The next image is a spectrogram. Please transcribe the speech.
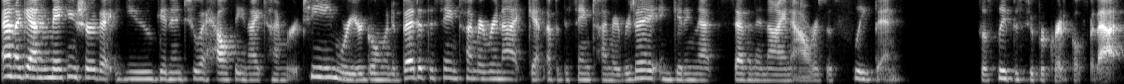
And again, making sure that you get into a healthy nighttime routine where you're going to bed at the same time every night, getting up at the same time every day, and getting that seven to nine hours of sleep in. So sleep is super critical for that.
